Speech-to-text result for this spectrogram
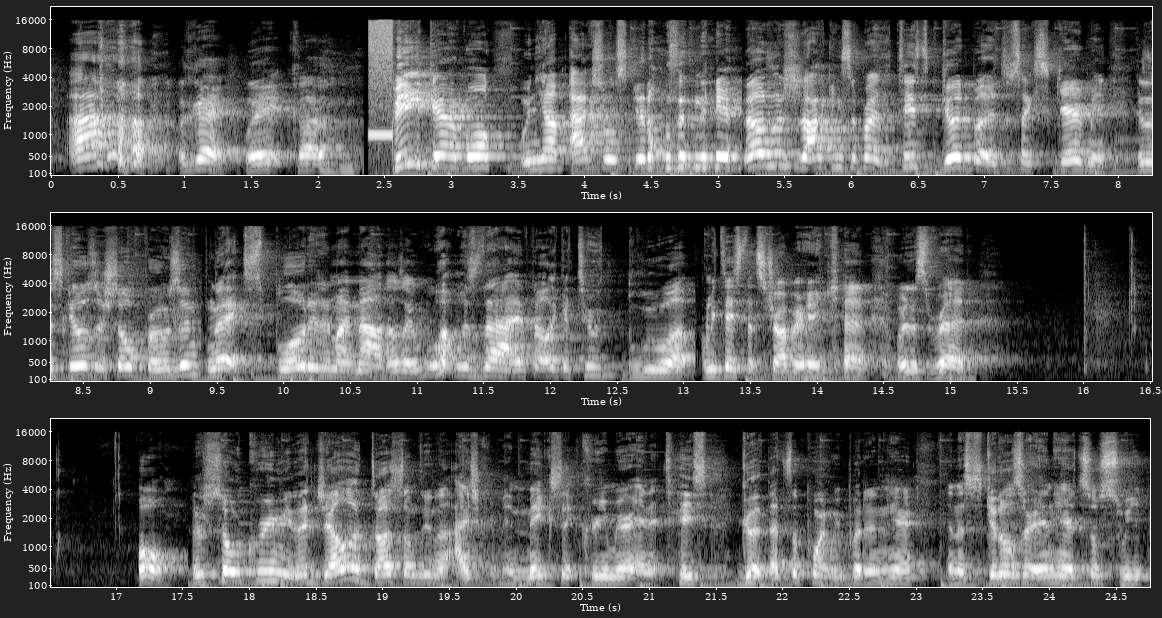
Ow! Okay, wait, come. Be careful when you have actual Skittles in there. That was a shocking surprise. It tastes good, but it just like scared me because the Skittles are so frozen and it exploded in my mouth. I was like, what was that? It felt like a tooth blew up. Let me taste that strawberry again, or this red. Oh, they're so creamy. The jello does something to the ice cream. It makes it creamier and it tastes good. That's the point we put in here. And the Skittles are in here. It's so sweet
